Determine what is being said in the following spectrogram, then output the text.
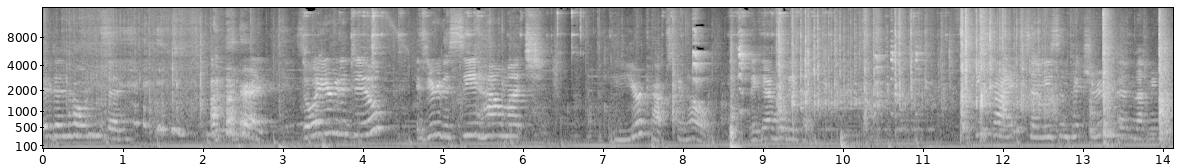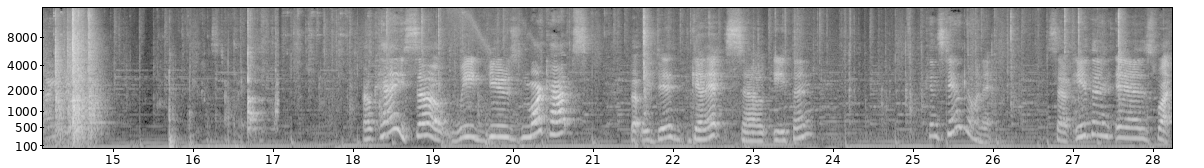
It didn't hold Ethan. Alright, so what you're gonna do is you're gonna see how much your cups can hold. They can't hold Ethan. Keep trying, send me some pictures and let me know how you do. It. Okay, so we used more cups, but we did get it, so Ethan can stand on it. So Ethan is what?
